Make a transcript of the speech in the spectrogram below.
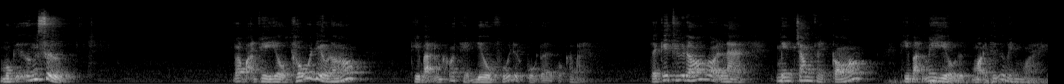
một cái ứng xử. Và bạn phải hiểu thấu cái điều đó thì bạn có thể điều phối được cuộc đời của các bạn. Thế cái thứ đó gọi là bên trong phải có thì bạn mới hiểu được mọi thứ ở bên ngoài.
